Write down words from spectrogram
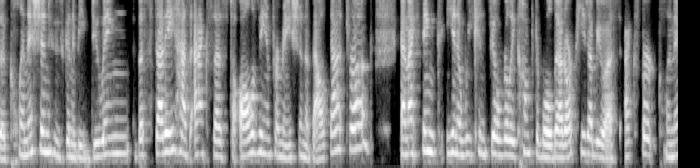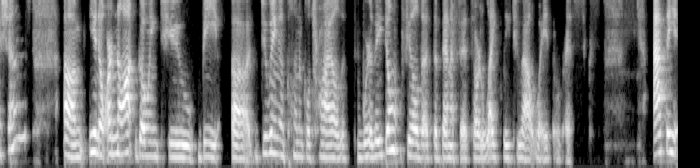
the clinician who's going to be doing the study has access to all of the information about that drug. And I think, you know, we can feel really comfortable that our PWS expert clinicians, um, you know, are not going to be uh, doing a clinical trial where they don't feel that the benefits are likely to outweigh the risks at the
